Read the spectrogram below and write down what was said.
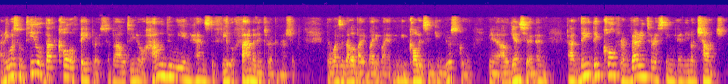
And it was until that call of papers about, you know, how do we enhance the field of family entrepreneurship that was developed by, by, by colleagues in, in your school, in Audencia, and, and uh, they, they call for a very interesting and, you know, challenge.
